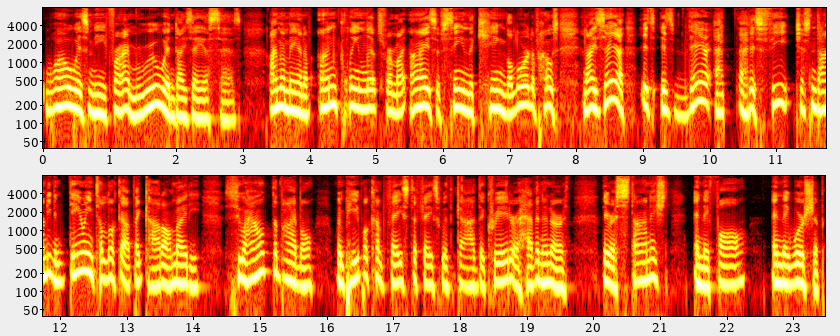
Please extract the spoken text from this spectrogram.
Woe is me, for I'm ruined, Isaiah says. I'm a man of unclean lips, for my eyes have seen the King, the Lord of hosts. And Isaiah is, is there at, at his feet, just not even daring to look up at God Almighty. Throughout the Bible, when people come face to face with God, the creator of heaven and earth, they're astonished and they fall and they worship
